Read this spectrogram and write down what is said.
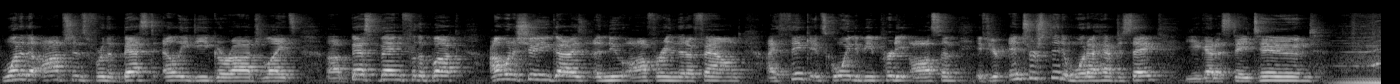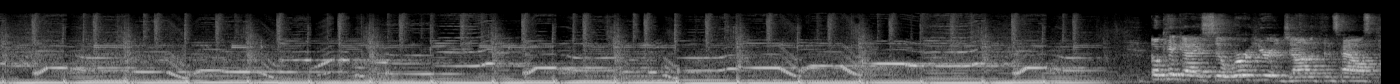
one of the options for the best LED garage lights, uh, best bang for the buck. I want to show you guys a new offering that I found. I think it's going to be pretty awesome. If you're interested in what I have to say, you gotta stay tuned. Okay guys, so we're here at Jonathan's house.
